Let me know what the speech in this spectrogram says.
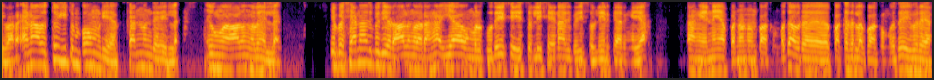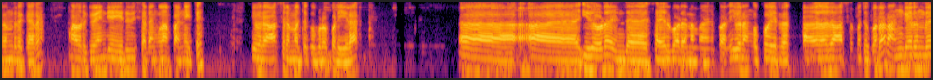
வர ஏன்னா அவர் தூக்கிட்டும் போக முடியாது. கண்ணும் தெரியல. இவங்க ஆளுங்களும் இல்ல. இப்ப சேனாதிபதியோட ஆளுங்க வராங்க. ஐயா உங்களுக்கு உதவி செய்ய சொல்லி சேனாதிபதி சொல்லியிருக்காருங்க ஐயா. நாங்க என்னையா பண்ணணும்னு பார்க்கும்போது அவரு பக்கத்துல பார்க்கும்போது இவர் இறந்திருக்காரு. அவருக்கு வேண்டிய இறுதி சடங்குலாம் பண்ணிட்டு இவர் ஆசிரமத்துக்கு புறப்படுகிறார். ஆஹ் ஆஹ் இதோட இந்த செயல்பாடை நம்ம இவர் அங்க போயிடுறார். அதாவது ஆசிரமத்துக்கு போறார். அங்க இருந்து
